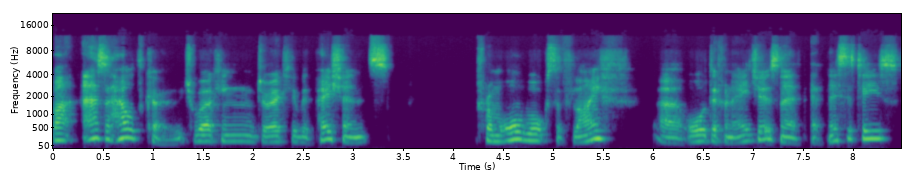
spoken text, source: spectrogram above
But as a health coach, working directly with patients from all walks of life, uh, all different ages and ethnicities,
